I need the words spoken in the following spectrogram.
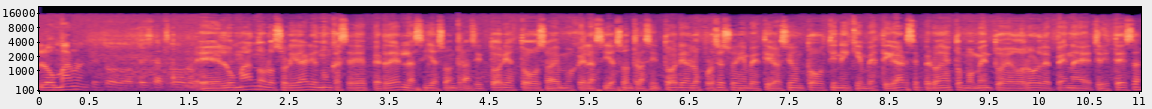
Lo humano ante todo, a pesar de todo. Lo eh, lo humano, lo solidario nunca se debe perder, las sillas son transitorias, todos sabemos que las sillas son transitorias, los procesos de investigación todos tienen que que investigarse, pero en estos momentos de dolor, de pena, de tristeza,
